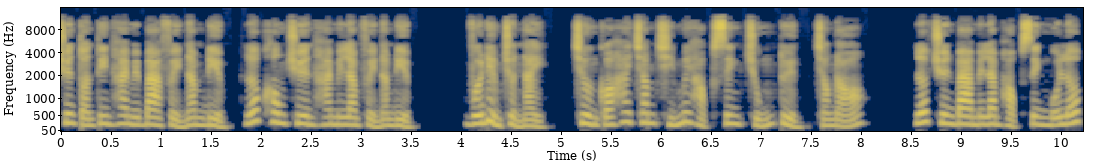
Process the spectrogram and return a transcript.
chuyên toán tin 23,5 điểm, lớp không chuyên 25,5 điểm. Với điểm chuẩn này, trường có 290 học sinh trúng tuyển, trong đó lớp chuyên 35 học sinh mỗi lớp,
